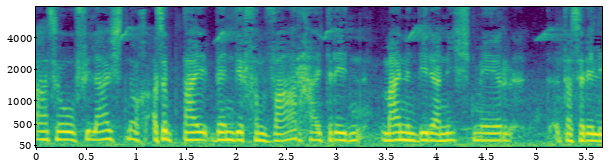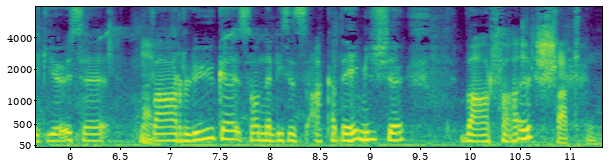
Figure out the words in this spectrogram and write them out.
also vielleicht noch, also bei, wenn wir von Wahrheit reden, meinen wir ja nicht mehr das religiöse Nein. war Lüge, sondern dieses akademische war falsch. Fakten.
